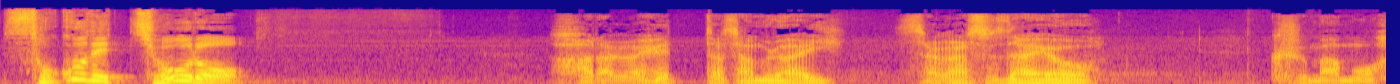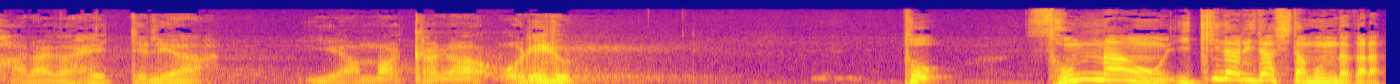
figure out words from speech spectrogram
そこで長老腹が減った侍、探すだよ。熊も腹が減ってりゃ、山から降りる。とそんな案をいきなり出したもんだから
